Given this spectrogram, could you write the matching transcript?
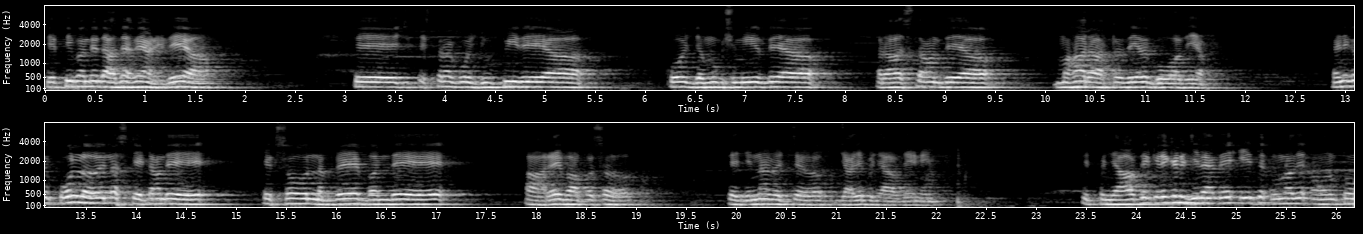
33 ਬੰਦੇ ਦੱਸਦੇ ਹਰਿਆਣੇ ਦੇ ਆ, ਤੇ ਇਸ ਤਰ੍ਹਾਂ ਕੋਈ ਯੂਪੀ ਦੇ ਆ, ਕੋਈ ਜੰਮੂ ਕਸ਼ਮੀਰ ਦੇ ਆ, ਰਾਜਸਥਾਨ ਦੇ ਆ, ਮਹਾਰਾਸ਼ਟਰ ਦੇ ਆ ਗੋਆ ਦੇ ਆ। ਯਾਨੀ ਕਿ ਕੁੱਲ ਇਹਨਾਂ ਸਟੇਟਾਂ ਦੇ 190 ਬੰਦੇ ਆ ਰਹੇ ਵਾਪਸ ਤੇ ਜਿਨ੍ਹਾਂ ਵਿੱਚ ਜ਼ਿਆਦਾ ਪੰਜਾਬ ਦੇ ਨੇ। ਤੇ ਪੰਜਾਬ ਦੇ ਕਿਹੜੇ ਕਿਹੜੇ ਜ਼ਿਲ੍ਹਿਆਂ ਦੇ, ਇਹ ਤੇ ਉਹਨਾਂ ਦੇ ਆਉਣ ਤੋਂ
